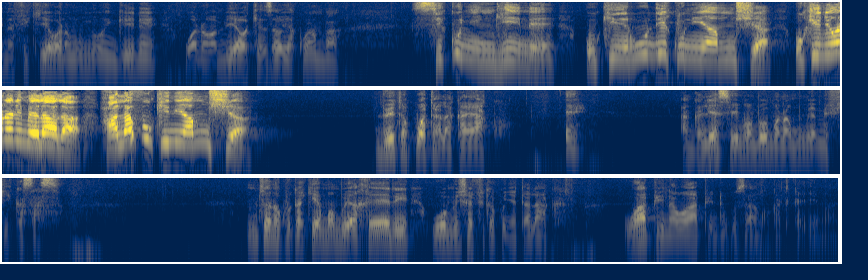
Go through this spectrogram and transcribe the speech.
Inafikia wanamume wengine wanawambia wake zao ya kwamba siku nyingine ukirudi kuniamsha ukiniona nimelala halafu ukiniamsha ndo itakuwa talaka yako angalia sehemu ambayo mwanamume amefika sasa. Mtu anakutakia mambo ya kheri huo umeshafika kwenye talaka. Wapi na wapi ndugu zangu katika imani?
